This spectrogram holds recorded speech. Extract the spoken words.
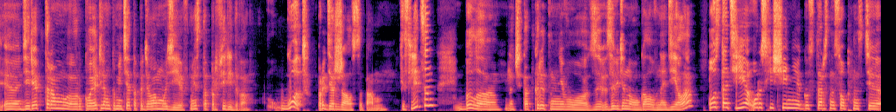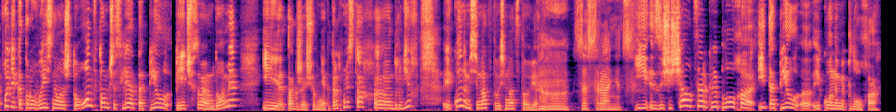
э, директором, руководителем комитета по делам музеев вместо Порфиридова. Год продержался там Кислицын. Было, значит, открыто на него заведено уголовное дело по статье о расхищении государственной собственности, в ходе которого выяснилось, что он в том числе отопил печь в своем доме и также еще в некоторых местах э, других иконами 17-18 века. А, засранец. И защищал церкви плохо, и топил э, иконами плохо.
